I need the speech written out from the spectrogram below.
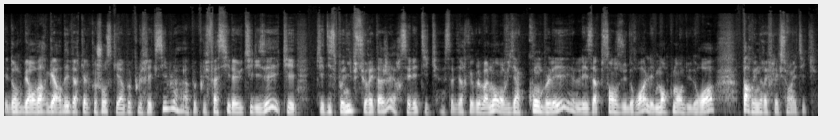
Et donc, bien, on va regarder vers quelque chose qui est un peu plus flexible, un peu plus facile à utiliser, et qui est, disponible sur étagère, c'est l'éthique. C'est-à-dire que globalement, on vient combler les absences du droit, les manquements du droit, par une réflexion éthique.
